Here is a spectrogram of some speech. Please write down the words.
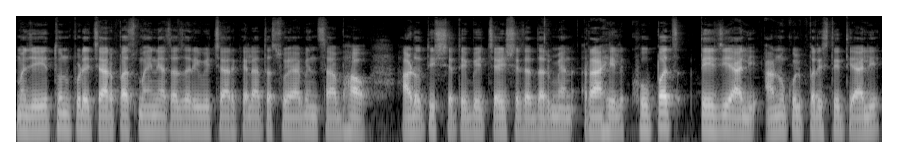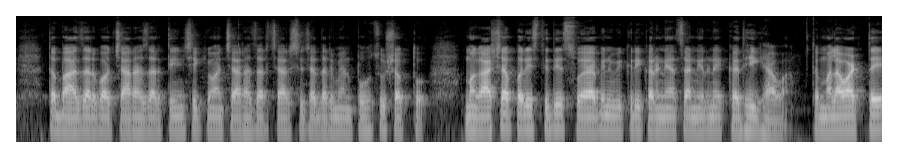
म्हणजे इथून पुढे चार पाच महिन्याचा जरी विचार केला तर सोयाबीनचा भाव अडोतीसशे ते बेचाळीसशेच्या दरम्यान राहील. खूपच तेजी आली अनुकूल परिस्थिती आली तर बाजारभाव चार हजार तीनशे किंवा चार हजार चारशेच्या दरम्यान पोहोचू शकतो. मग अशा परिस्थितीत सोयाबीन विक्री करण्याचा निर्णय कधी घ्यावा? तर मला वाटते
